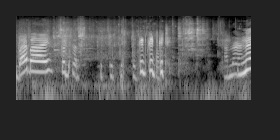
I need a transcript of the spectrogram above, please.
बाय बाय कट कर. Kıt kıt kıt. Ne?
